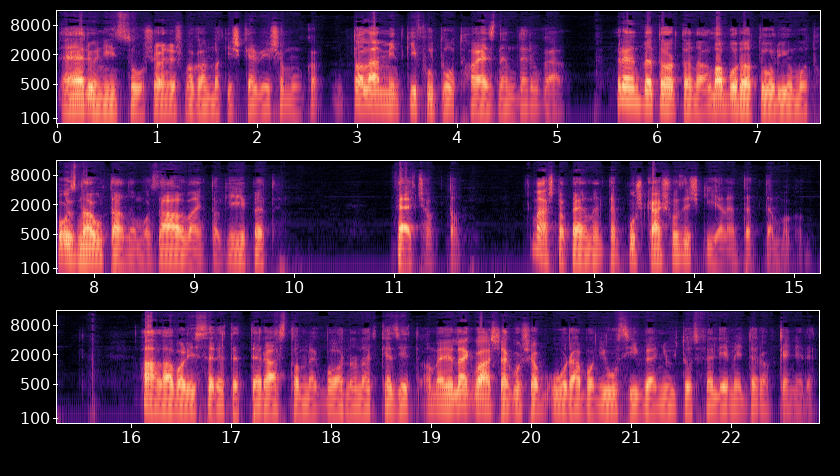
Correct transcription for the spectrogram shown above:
Erről nincs szó, sajnos magamnak is kevés a munka. Talán mint kifutót, ha ez nem derogál. Rendbe tartana a laboratóriumot, hozná utánam az állványt, a gépet. Felcsaptam. Másnap elmentem puskáshoz, és kijelentettem magam. Hálával és szeretettel ráztam meg barna nagy kezét, amely a legválságosabb órában jó szívvel nyújtott felém egy darab kenyeret.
